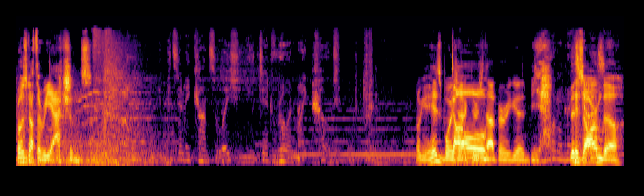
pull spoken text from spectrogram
Rose got the reactions. If it's any consolation, you did ruin my coat. Okay, his voice oh. actor is Oh. not very good. Yeah. This His arm, guy's- though.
